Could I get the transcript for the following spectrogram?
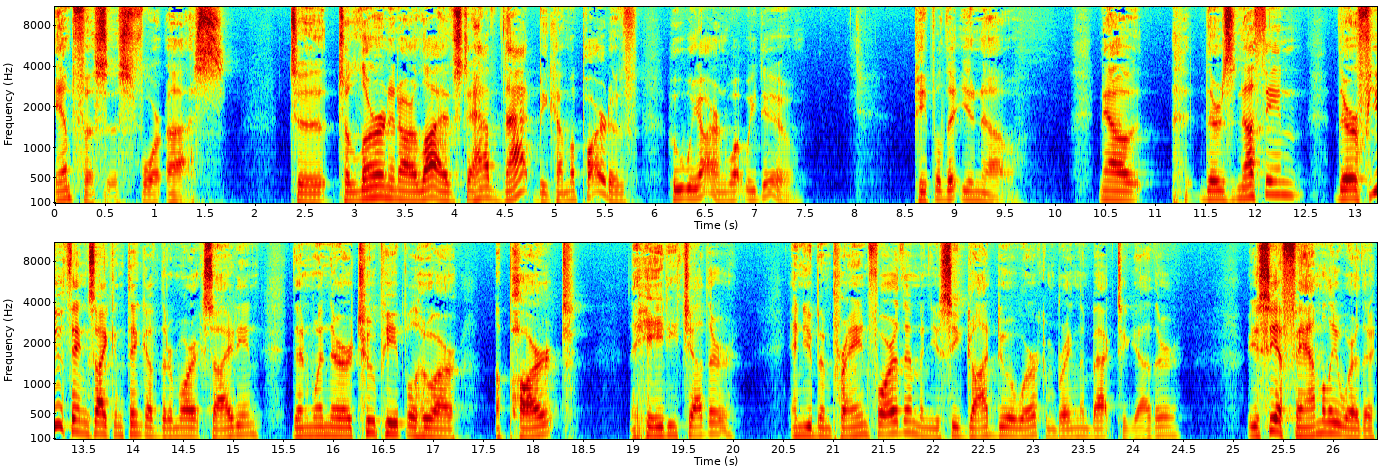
emphasis for us to, to learn in our lives to have that become a part of who we are and what we do. People that you know. Now, there's nothing, there are few things I can think of that are more exciting than when there are two people who are apart, they hate each other, and you've been praying for them and you see God do a work and bring them back together. You see a family where the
